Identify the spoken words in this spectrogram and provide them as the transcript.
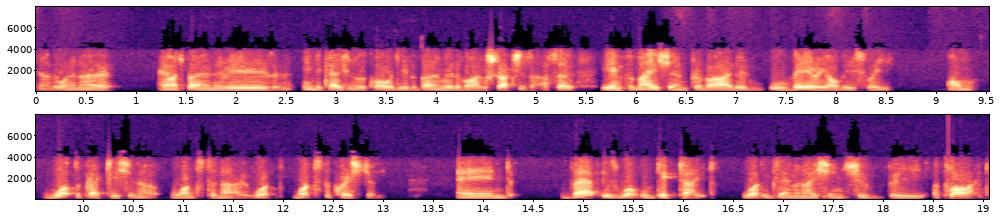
You know, they want to know how much bone there is, an indication of the quality of the bone, where the vital structures are. So the information provided will vary, obviously, on what the practitioner wants to know. What what's the question, and that is what will dictate what examination should be applied.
